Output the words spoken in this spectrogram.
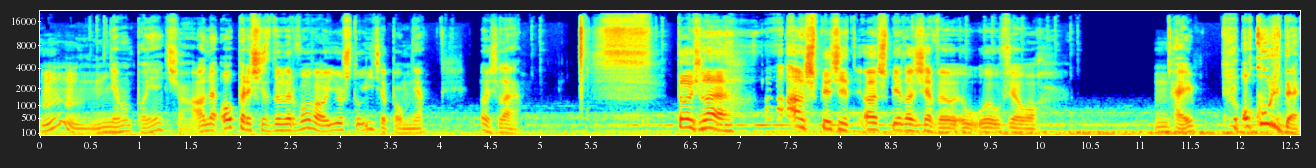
Mm, nie mam pojęcia, ale Oper się zdenerwował i już tu idzie po mnie. To źle. To źle. Aż mnie, się, aż mnie na ziemię wzięło. Mm, Hej. O kurde!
